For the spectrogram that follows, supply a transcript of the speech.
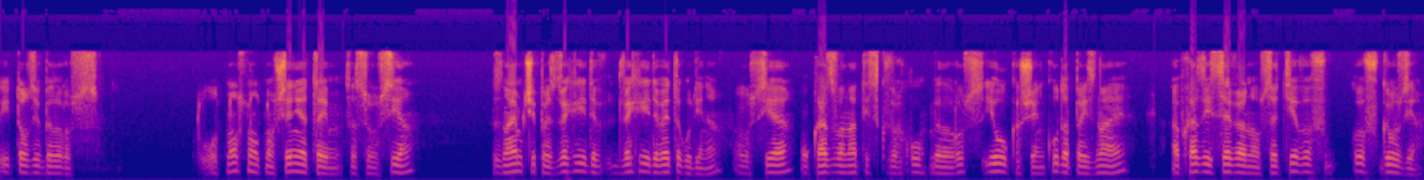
и този в Беларус. Относно отношенията им с Русия, знаем, че през 2009 година Русия оказва натиск върху Беларус и Лукашенко да признае Абхазия и Северна Осетия в, в Грузия.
